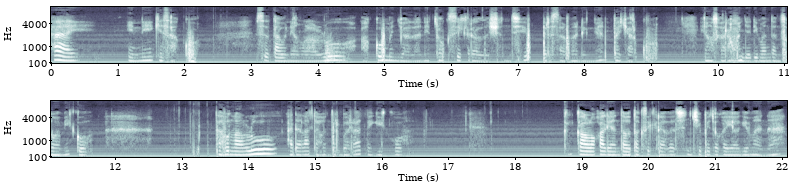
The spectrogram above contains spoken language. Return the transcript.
Hai, ini kisahku. Setahun yang lalu, aku menjalani toxic relationship bersama dengan pacarku yang sekarang menjadi mantan suamiku. Tahun lalu adalah tahun terberat bagiku. Kalau kalian tahu toxic relationship itu kayak gimana,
